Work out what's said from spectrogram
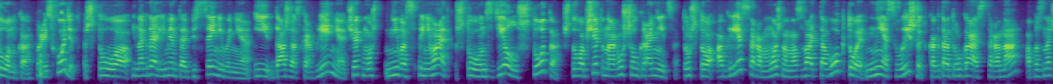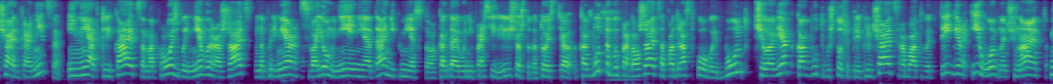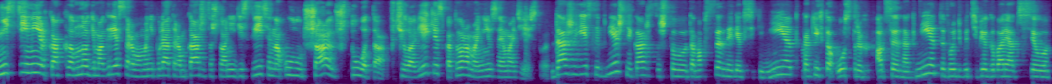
тонко происходит, что иногда элементы обесценивания и даже оскорбления человек может не воспринимает, что он сделал что-то, что вообще-то нарушил границы. То, что агрессором можно назвать того, кто не слышит, когда другая сторона обозначает границы и не откликается на просьбы не выражать, например, свое мнение, да, не к месту, когда его не просили или еще что-то. То есть э, как будто бы продолжается подростковый бунт, человек как будто бы что-то переключает, срабатывает триггер, и он начинает нести мир, как многим агрессорам и манипуляторам кажется, что они действительно улучшают что-то в человеке, с которым они взаимодействуют. Даже если внешне кажется, что там обсценной лексики нет, каких-то острых оценок нет, и вроде бы тебе говорят все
